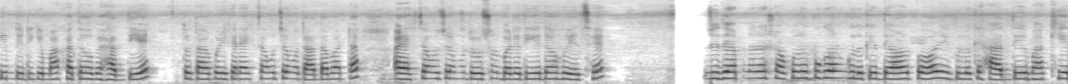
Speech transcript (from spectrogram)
কিন্তু এটিকে মাখাতে হবে হাত দিয়ে। তো তারপর এখানে এক চামচের মতো আদা বাটা আর এক চামচের মতো রসুন বাটা দিয়ে দেওয়া হয়েছে। যদি আপনারা সকল উপকরণগুলোকে দেওয়ার পর এগুলোকে হাত দিয়ে মাখিয়ে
